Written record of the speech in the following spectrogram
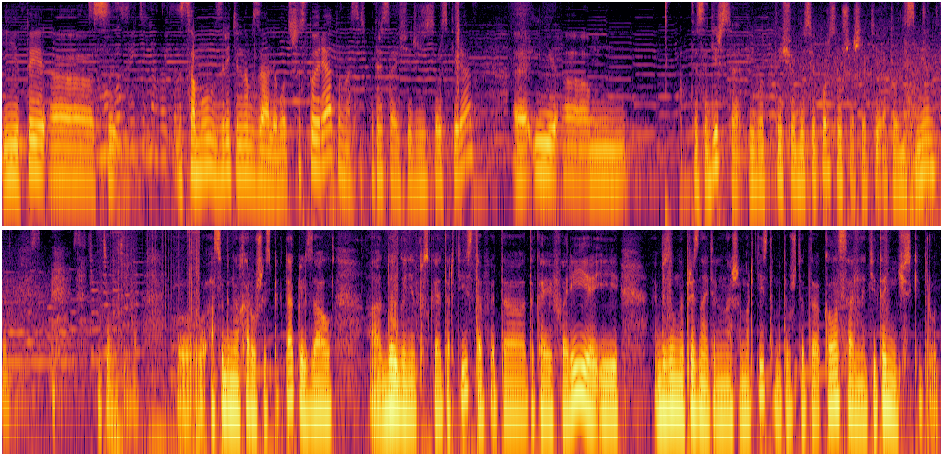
и ты э, с- зрительного зала. самом зрительном зале. Вот шестой ряд у нас есть потрясающий режиссерский ряд, э, и эм, ты садишься, и вот ты еще до сих пор слушаешь эти аплодисменты. Идемте, да. Особенно хороший спектакль, зал долго не отпускает артистов. Это такая эйфория, и безумно признательны нашим артистам, потому что это колоссально титанический труд.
